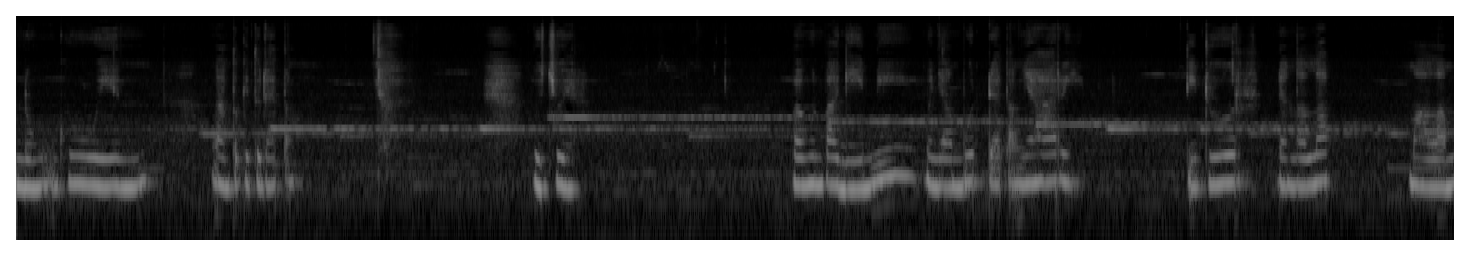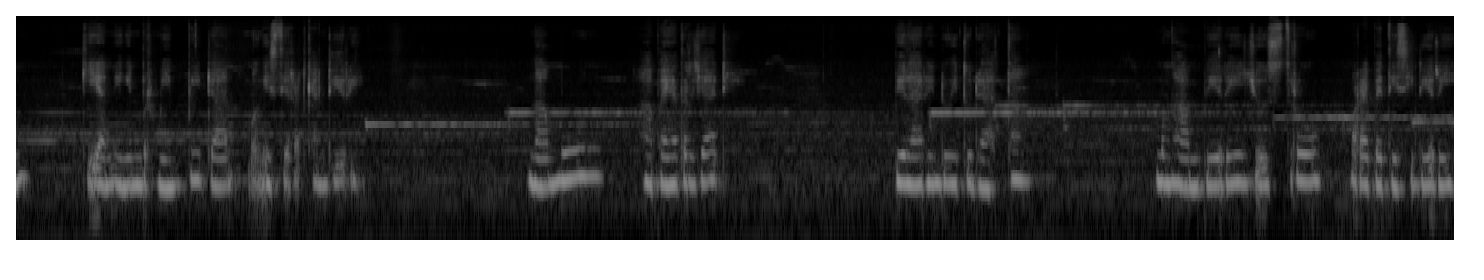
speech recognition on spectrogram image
nungguin ngantuk itu datang. Lucu ya Bangun pagi ini menyambut datangnya hari. Tidur dan lelap, malam kian ingin bermimpi dan mengistirahatkan diri. Namun, apa yang terjadi? Bila rindu itu datang, menghampiri justru merepetisi diri.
